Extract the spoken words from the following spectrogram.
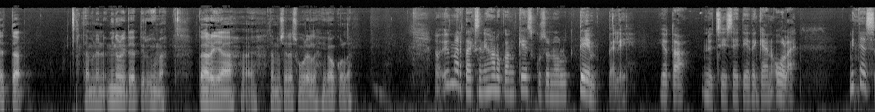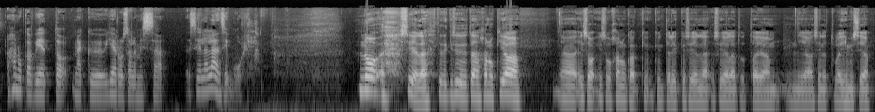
että tämmöinen minoriteettiryhmä pärjää äh, tämmöiselle suurelle joukolle. No ymmärtääkseni Hanukan keskus on ollut temppeli, jota nyt siis ei tietenkään ole. Miten Hanukan vietto näkyy Jerusalemissa siellä länsimuurilla? No siellä tietenkin sytytetään Hanukiaa, iso, iso Hanuka-kynttelikkö siellä, siellä tota, ja, ja sinne tulee ihmisiä –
